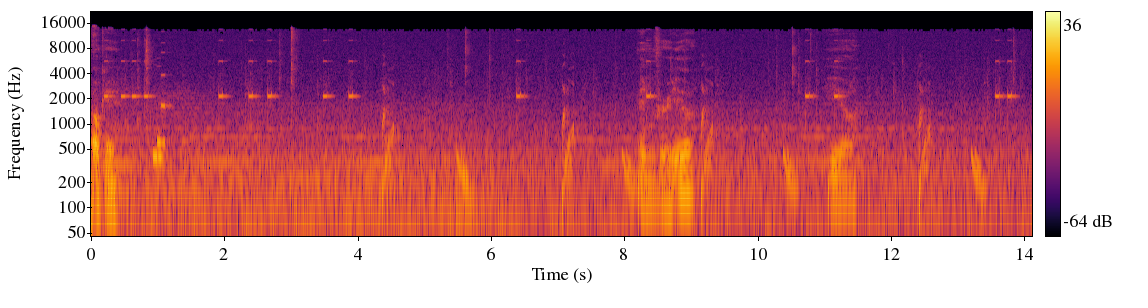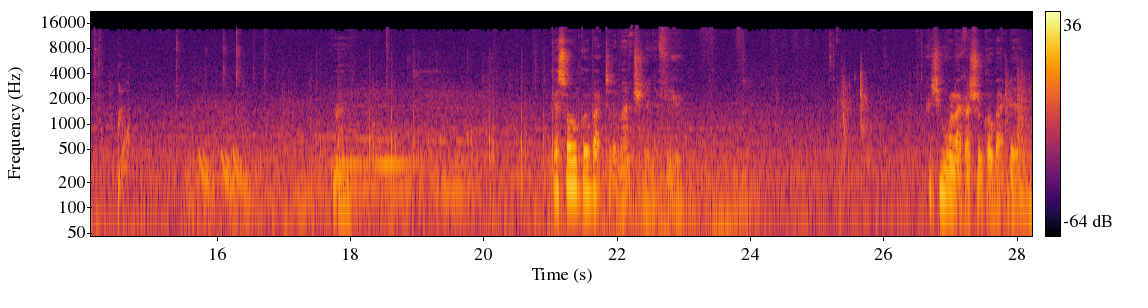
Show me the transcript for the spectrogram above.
Okay. And for here. Here. Guess I'll go back to the mansion in a few. Actually more like I should go back there.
